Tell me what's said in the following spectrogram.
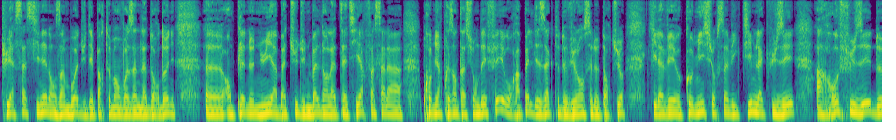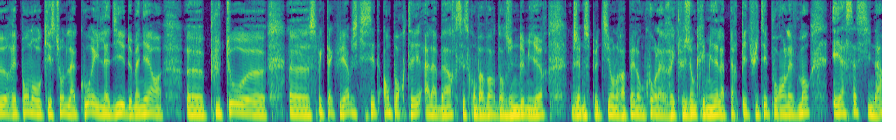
puis assassiné dans un bois du département voisin de la Dordogne euh, en pleine nuit, abattu d'une balle dans la tête hier face à la première présentation des faits, au rappel des actes de violence et de torture qu'il avait euh, commis sur sa victime. L'accusé a refusé de répondre aux questions de la cour et il l'a dit de manière euh, plutôt euh, spectaculaire puisqu'il s'est emporté à la barre. C'est ce qu'on va voir dans une demi-heure. James Petit, on le rappelle, en cours la réclusion criminelle à perpétuité pour enlèvement et assassinat.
